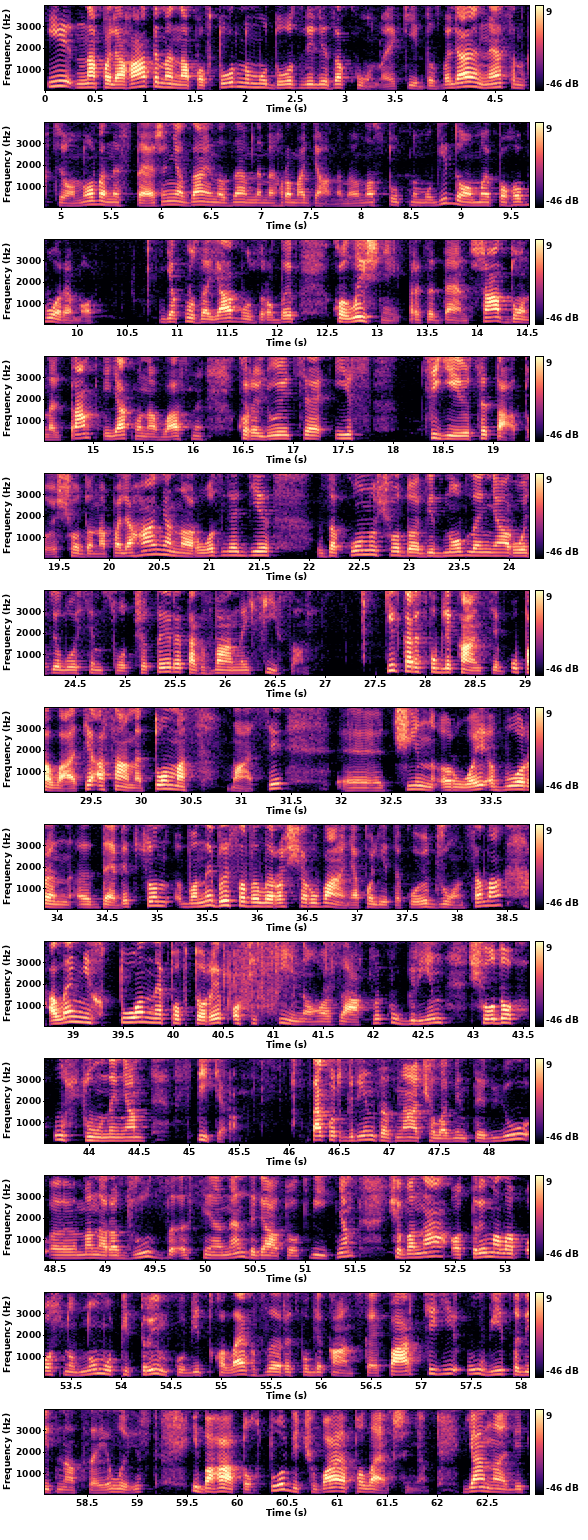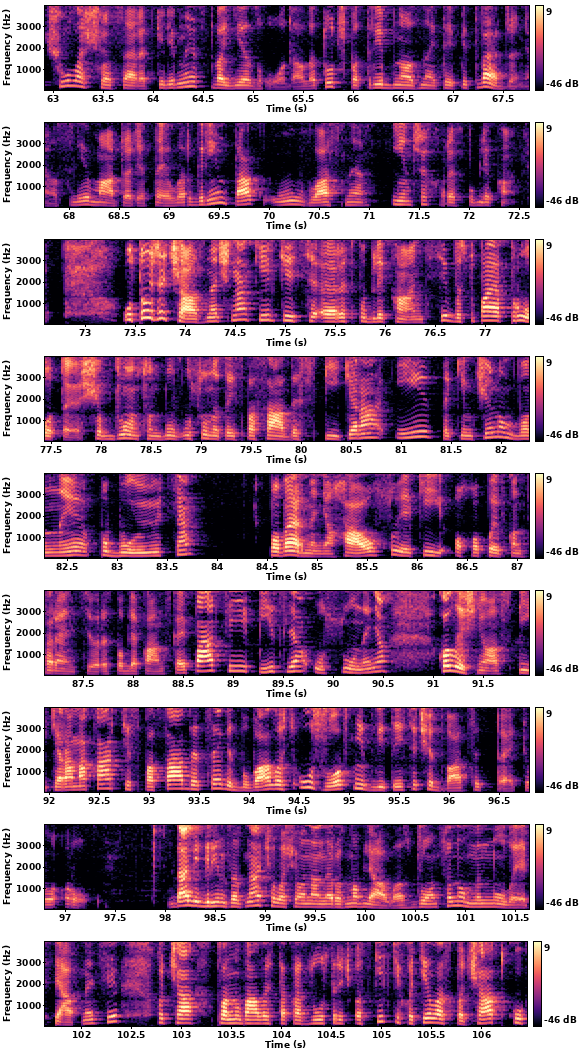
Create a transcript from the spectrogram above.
і наполягатиме на повторному дозвілі закону, який дозволяє несанкціоноване стеження за іноземними громадянами. У наступному відео ми поговоримо яку заяву зробив колишній президент США Дональд Трамп, і як вона власне корелюється із цією цитатою щодо наполягання на розгляді закону щодо відновлення розділу 704, так званий ФІСА. Кілька республіканців у палаті, а саме Томас Масі. Чін Рой, Ворен Девідсон, вони висловили розчарування політикою Джонсона, але ніхто не повторив офіційного заклику Грін щодо усунення спікера. Також Грін зазначила в інтерв'ю Манараджу з CNN 9 квітня, що вона отримала в основному підтримку від колег з республіканської партії у відповідь на цей лист, і багато хто відчуває полегшення. Я навіть чула, що серед керівництва є згода, але тут ж потрібно знайти підтвердження слів Маджорі Тейлор Грін, так у власне інших республіканців. У той же час значна кількість республіканців виступає проти, щоб Джонсон був усунутий з посади спікера, і таким чином вони побоюються повернення хаосу, який охопив конференцію республіканської партії після усунення колишнього спікера Маккарті з посади. Це відбувалось у жовтні 2023 року. Далі Грін зазначила, що вона не розмовляла з Джонсоном минулої п'ятниці, хоча планувалась така зустріч, оскільки хотіла спочатку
